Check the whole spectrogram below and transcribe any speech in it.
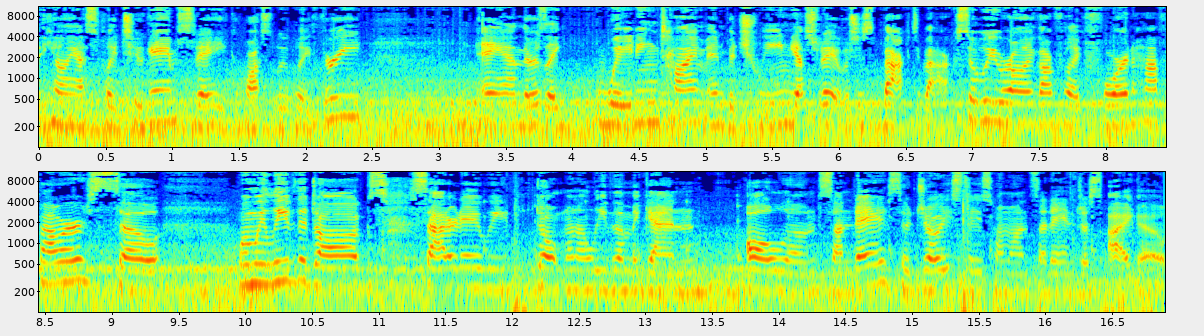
he only has to play two games. Today he could possibly play three. And there's like waiting time in between. Yesterday it was just back to back. So we were only gone for like four and a half hours. So when we leave the dogs Saturday, we don't want to leave them again all alone Sunday. So Joey stays home on Sunday and just I go.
